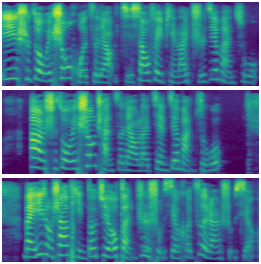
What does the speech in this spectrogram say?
一是作为生活资料及消费品来直接满足；二是作为生产资料来间接满足。每一种商品都具有本质属性和自然属性，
